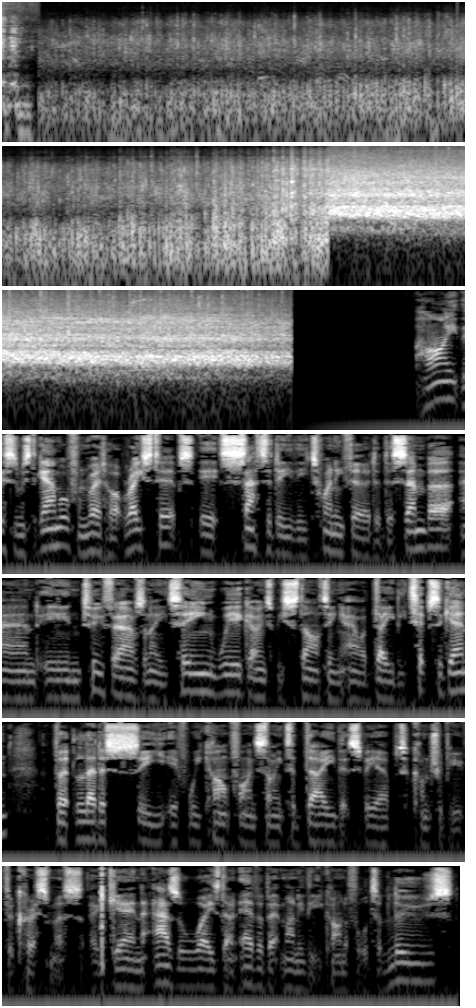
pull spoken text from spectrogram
Hi, this is Mr. Gamble from Red Hot Race Tips. It's Saturday, the 23rd of December, and in 2018 we're going to be starting our daily tips again. But let us see if we can't find something today that's be able to contribute for Christmas. Again, as always, don't ever bet money that you can't afford to lose.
